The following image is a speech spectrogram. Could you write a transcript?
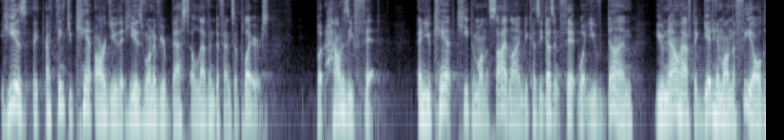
He is. I think you can't argue that he is one of your best eleven defensive players. But how does he fit? And you can't keep him on the sideline because he doesn't fit what you've done. You now have to get him on the field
